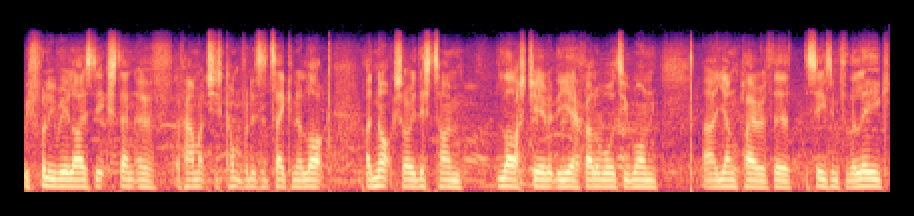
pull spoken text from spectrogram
we fully realised the extent of, of how much his confidence had taken a lock, a knock. Sorry, this time last year at the EFL Awards, he won uh, Young Player of the, the, season for the league,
